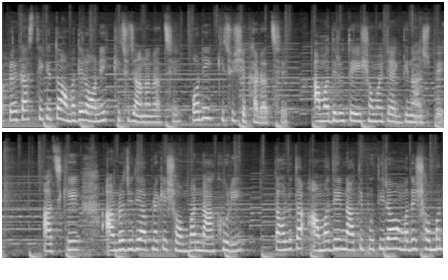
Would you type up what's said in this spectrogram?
আপনার কাছ থেকে তো আমাদের অনেক কিছু জানার আছে অনেক কিছু শেখার আছে। আমাদেরও তো এই সময়টা একদিন আসবে। আজকে আমরা যদি আপনাকে সম্মান না করি তাহলে তা আমাদের নাতিপতিরাও আমাদের সম্মান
